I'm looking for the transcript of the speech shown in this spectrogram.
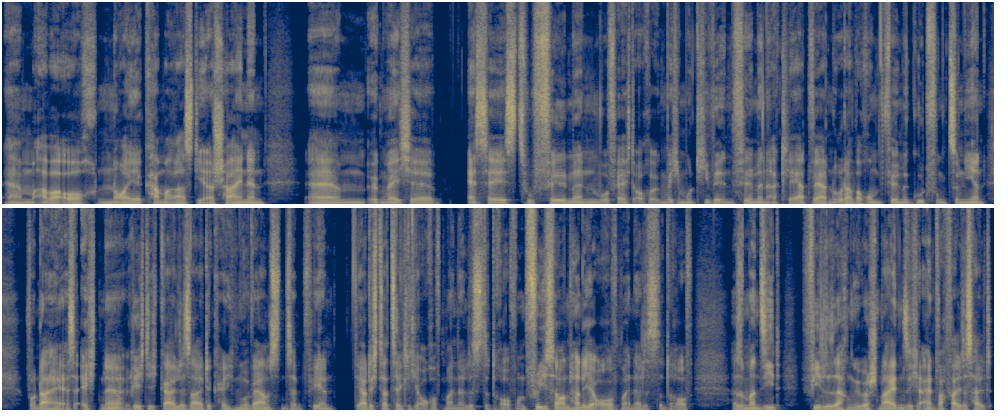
ähm, aber auch neue Kameras, die erscheinen, ähm, irgendwelche Essays zu Filmen, wo vielleicht auch irgendwelche Motive in Filmen erklärt werden oder warum Filme gut funktionieren. Von daher ist echt eine Ja. richtig geile Seite, kann ich nur wärmstens empfehlen. Die hatte ich tatsächlich auch auf meiner Liste drauf. Und Freesound hatte ich auch auf meiner Liste drauf. Also man sieht, viele Sachen überschneiden sich einfach, weil das halt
